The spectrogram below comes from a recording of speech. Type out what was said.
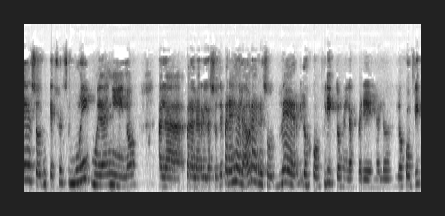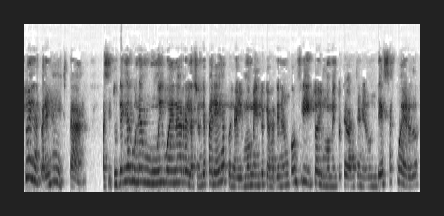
eso, eso es muy, muy dañino a la, para la relación de pareja a la hora de resolver los conflictos en las parejas. Los, los conflictos en las parejas están Así tú tengas una muy buena relación de pareja, pues hay un momento que vas a tener un conflicto, hay un momento que vas a tener un desacuerdo,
